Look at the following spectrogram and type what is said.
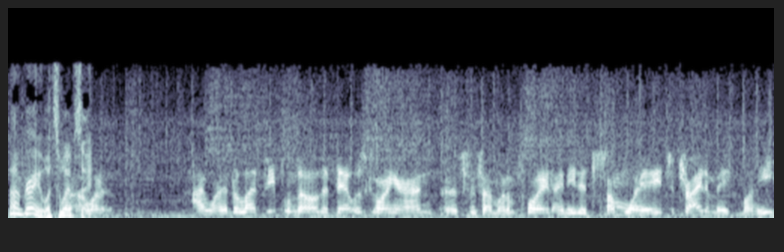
Oh, great! What's the website? wanted, I wanted to let people know that that was going on. Uh, since I'm unemployed, I needed some way to try to make money.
